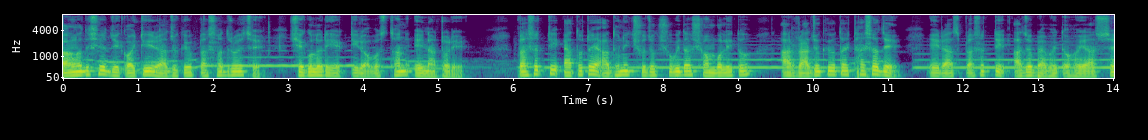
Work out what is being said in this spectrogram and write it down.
বাংলাদেশের যে কয়টি রাজকীয় প্রাসাদ রয়েছে, সেগুলোরই একটির অবস্থান এই নাটোরে। প্রাসাদটি এতটাই আধুনিক সুযোগ সুবিধা সম্বলিত আর রাজকীয়তায় ঠাসা যে, এই রাজপ্রাসাদটি আজও ব্যবহৃত হয়ে আসছে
